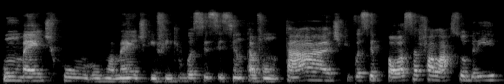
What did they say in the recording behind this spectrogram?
com um médico, uma médica, enfim, que você se sinta à vontade, que você possa falar sobre,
